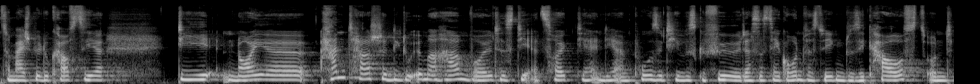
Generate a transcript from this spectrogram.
Zum Beispiel, du kaufst dir die neue Handtasche, die du immer haben wolltest, die erzeugt ja in dir ein positives Gefühl. Das ist der Grund, weswegen du sie kaufst und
